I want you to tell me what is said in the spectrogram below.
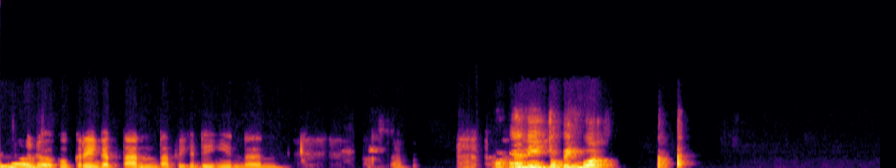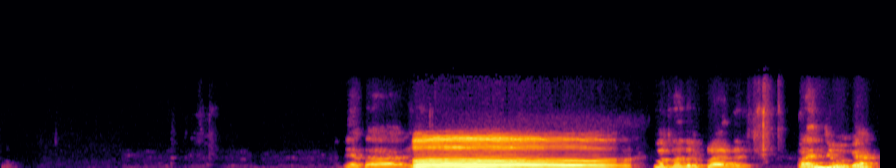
Udah aku keringetan tapi kedinginan. Apa nih chopping board? Ternyata ini Oh. another planet. Keren juga.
